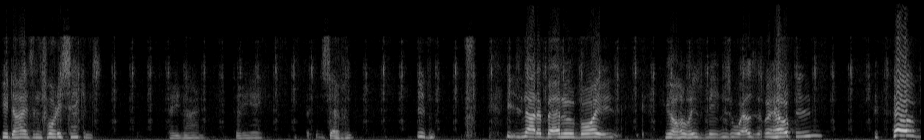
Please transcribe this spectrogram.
He dies in 40 seconds. 39, 38, 37. He's, not a bad little boy. He, he always means well, so help him. Help,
